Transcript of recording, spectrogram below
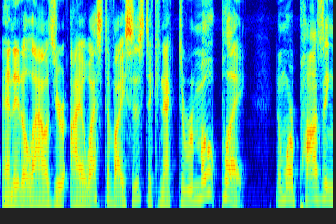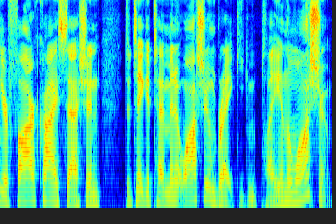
and it allows your iOS devices to connect to remote play. No more pausing your Far Cry session to take a 10 minute washroom break. You can play in the washroom.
